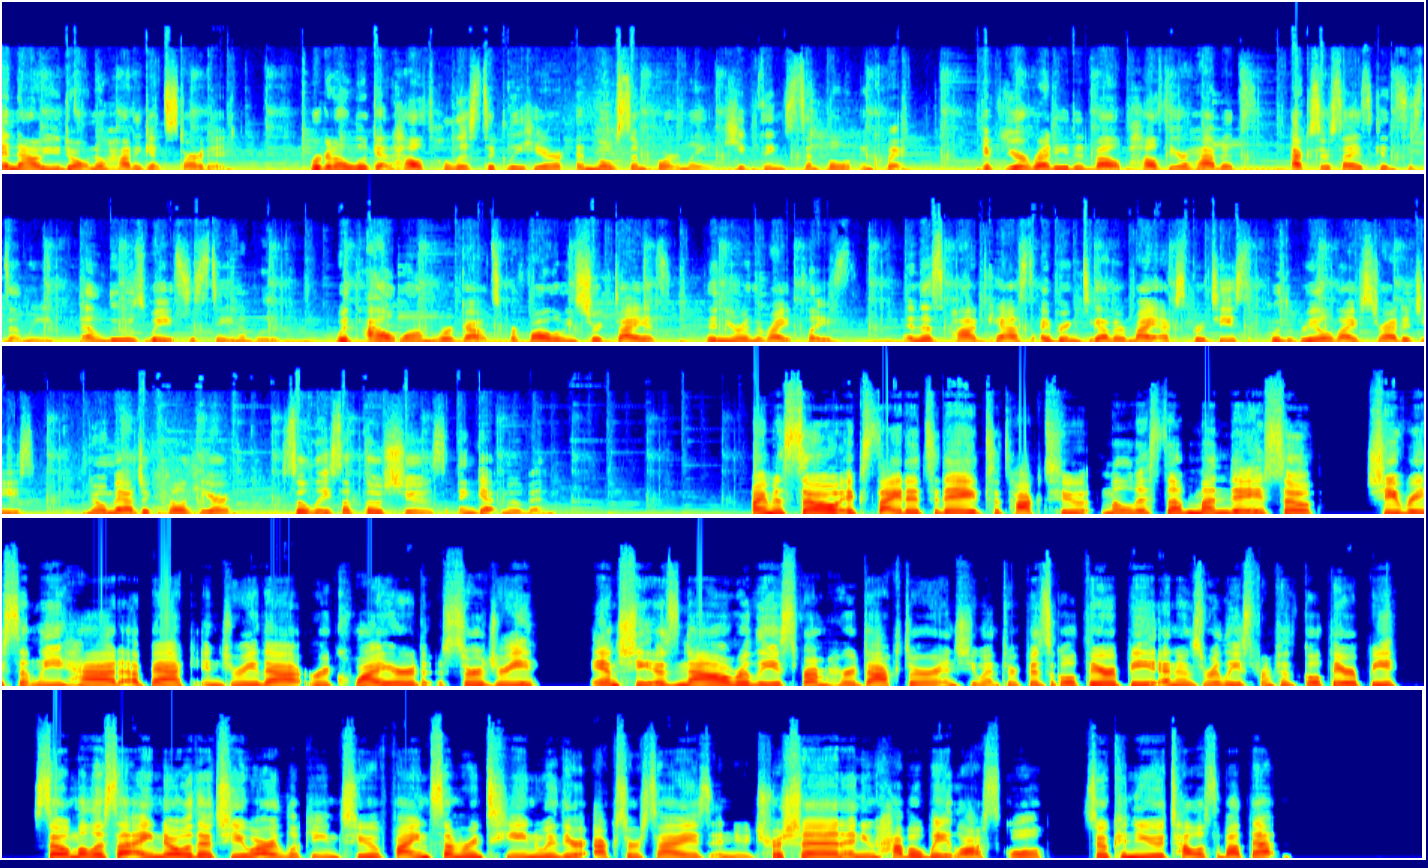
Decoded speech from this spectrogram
and now you don't know how to get started. We're going to look at health holistically here, and most importantly, keep things simple and quick. If you're ready to develop healthier habits, exercise consistently, and lose weight sustainably without long workouts or following strict diets, then you're in the right place. In this podcast, I bring together my expertise with real life strategies. No magic pill here, so lace up those shoes and get moving. I'm so excited today to talk to Melyssa Munday. So, she recently had a back injury that required surgery, and she is now released from her doctor and she went through physical therapy and is released from physical therapy so, Melyssa, I know that you are looking to find some routine with your exercise and nutrition, and you have a weight loss goal. So, can you tell us about that?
